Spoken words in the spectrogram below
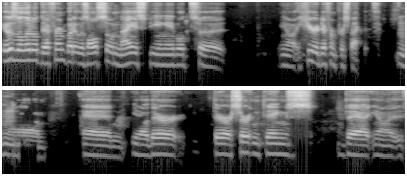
it was a little different, but it was also nice being able to, you know, hear a different perspective. Mm-hmm. Um, and you know, there there are certain things that you know if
